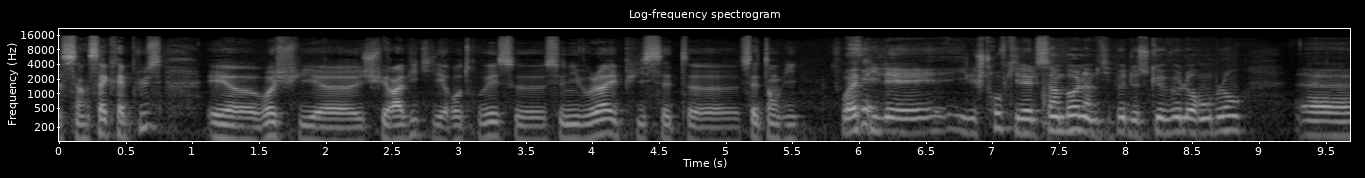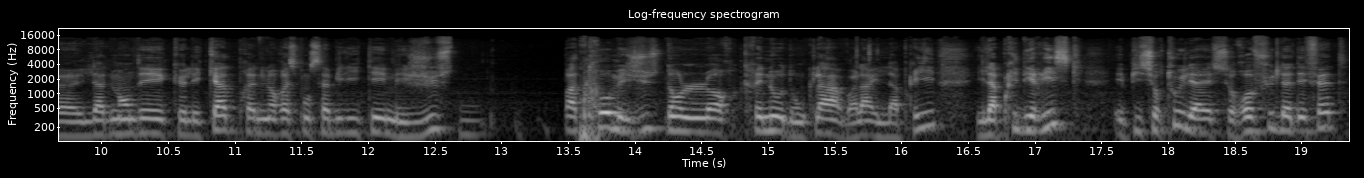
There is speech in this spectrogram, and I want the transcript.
c'est un sacré plus. Et moi, je suis, je suis ravi qu'il ait retrouvé ce, ce niveau-là et puis cette, cette envie. Ouais, puis il est, il, je trouve qu'il est le symbole un petit peu de ce que veut Laurent Blanc. il a demandé que les cadres prennent leurs responsabilités, mais juste pas trop, mais juste dans leur créneau. Donc là, voilà, il l'a pris. Il a pris des risques. Et puis surtout, il a ce refus de la défaite.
